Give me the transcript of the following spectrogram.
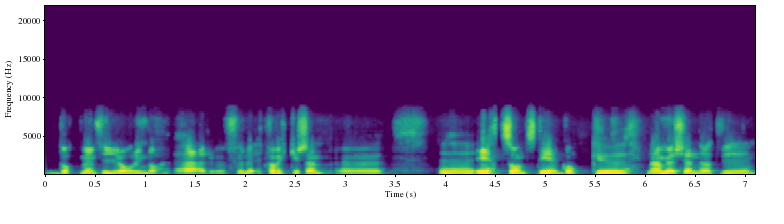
dock med en fyraåring då, här för ett par veckor sedan, eh, eh är ett sånt steg. Och eh, nej, men jag känner att vi,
